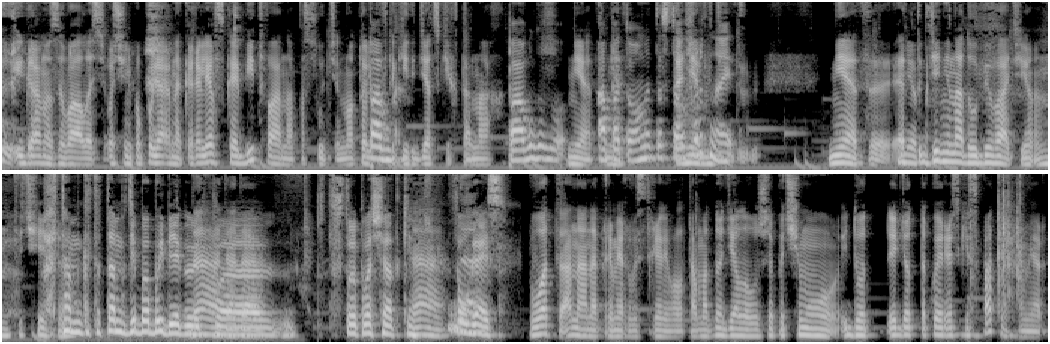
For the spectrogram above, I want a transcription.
игра называлась? Очень популярная. Королевская битва она, по сути, но только PUBG. в таких детских тонах. PUBG? Нет. А нет. потом это стал да, Fortnite? Нет. Нет, это Нет. где не надо убивать ее. Там, где- там, где бобы бегают Да, по да, стройплощадке. Да. Fall Да. Guys. Вот она, например, выстреливала. Там одно дело уже, почему идет, идет такой резкий спад, например.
